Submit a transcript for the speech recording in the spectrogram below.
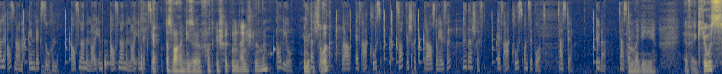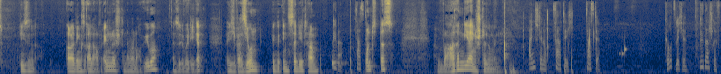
Alle Aufnahmen. Index suchen. Aufnahme neu in. Aufnahme neu Ja, indexieren. das waren diese fortgeschrittenen Einstellungen. Audio. Gehen wir wieder zurück. Brauch, FAQs. Fortgeschritten. Brauchst du Hilfe? Überschrift. FAQs und Support. Taste. Über. Taste. Haben wir die FAQs. Die sind allerdings alle auf Englisch. Dann haben wir noch über, also über die App, welche Version wir installiert haben. Über. Taste. Und das waren die Einstellungen. Einstellung. Fertig. Taste. Kürzliche. Überschrift.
